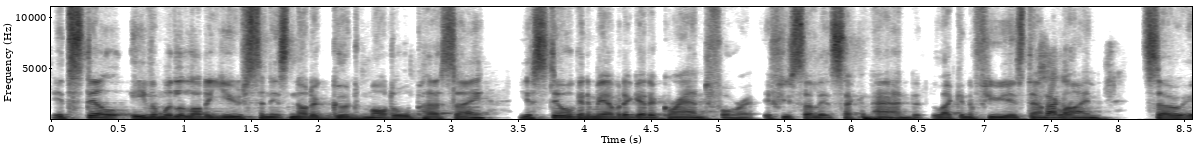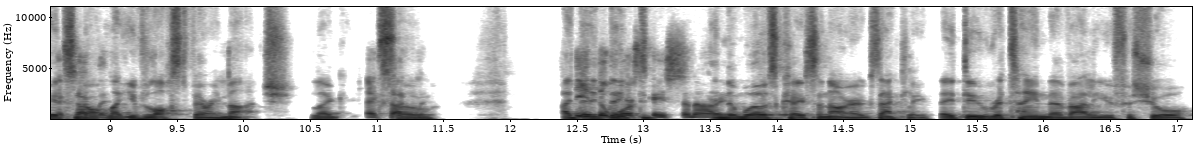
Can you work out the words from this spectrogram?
It's still, even with a lot of use and it's not a good model per se, you're still going to be able to get a grand for it if you sell it secondhand, like in a few years down Exactly. the line. So it's Exactly. not like you've lost very much. Like, Exactly. so. I, in they- the they- worst case scenario in the worst case scenario, exactly. They do retain their value for sure.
